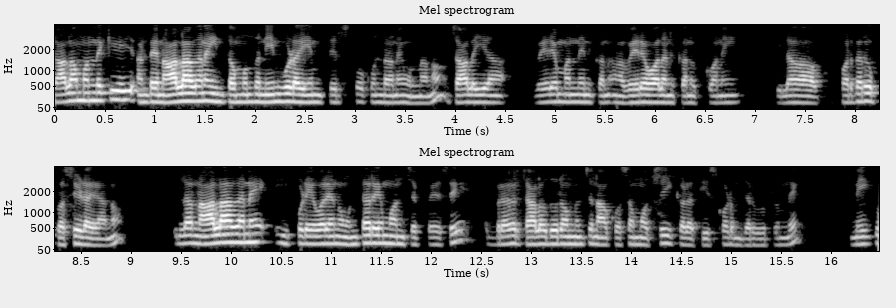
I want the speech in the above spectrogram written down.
చాలా మందికి అంటే నాలాగానే ఇంతకుముందు నేను కూడా ఏం తెలుసుకోకుండానే ఉన్నాను. చాలా ఇక వేరే మందిని కను వేరే వాళ్ళని కనుక్కొని ఇలా ఫర్దర్గా ప్రొసీడ్ అయ్యాను. ఇలా నాలాగానే ఇప్పుడు ఎవరైనా ఉంటారేమో అని చెప్పేసి బ్రదర్ చాలా దూరం నుంచి నా కోసం వచ్చి ఇక్కడ తీసుకోవడం జరుగుతుంది. మీకు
